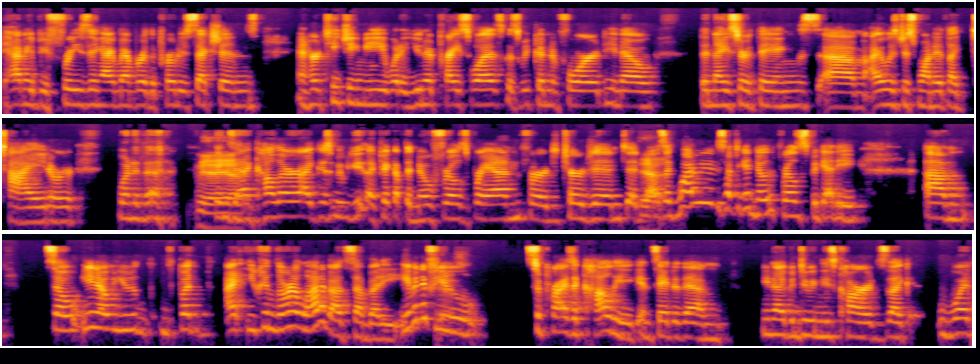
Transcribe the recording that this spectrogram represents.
having it be freezing. I remember in the produce sections and her teaching me what a unit price was because we couldn't afford, you know, the nicer things. Um, I always just wanted like Tide or one of the yeah, things yeah. that had color. I guess we would like pick up the No Frills brand for detergent, and yeah. I was like, why do we just have to get No Frills spaghetti? Um, so you know, you but I, you can learn a lot about somebody, even if you yes. surprise a colleague and say to them, you know, I've been doing these cards. Like, what,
